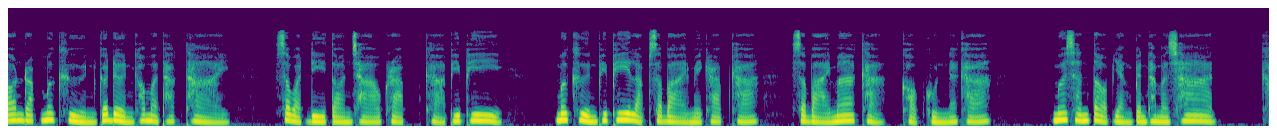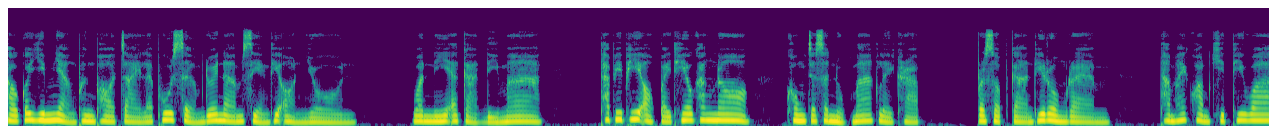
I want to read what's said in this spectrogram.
ต้อนรับเมื่อคืนก็เดินเข้ามาทักทาย สวัสดีตอนเช้าครับ ค่ะพี่ๆ เมื่อคืนพี่ๆ หลับสบายไหมครับคะ สบายมากค่ะ ขอบคุณนะคะ เมื่อฉันตอบอย่างเป็นธรรมชาติ เขาก็ยิ้มอย่างพึงพอใจและพูดเสริมด้วยน้ำเสียงที่อ่อนโยน วันนี้อากาศดีมาก ถ้าพี่ๆ ออกไปเที่ยวข้างนอก คงจะสนุกมากเลยครับ ประสบการณ์ที่โรงแรมทำให้ความคิดที่ว่า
